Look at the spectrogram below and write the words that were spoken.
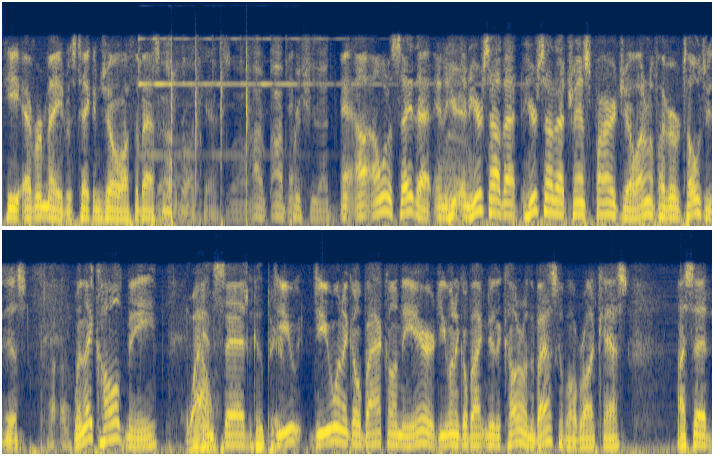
he ever made was taking Joe off the basketball oh, broadcast. Well, I, I appreciate that. And I, I want to say that, and here, and here's how that here's how that transpired, Joe. I don't know if I've ever told you this. When they called me Wow. and said, "Do you do you want to go back on the air? Do you want to go back and do the color on the basketball broadcast?" I said,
